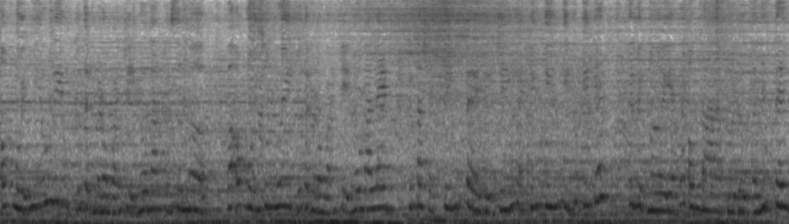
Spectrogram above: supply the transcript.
ông Nguyễn Hiếu Liêm, Chủ tịch Hội đồng Quản trị Nova Consumer và ông Bùi Xuân Huy, Chủ tịch Hội đồng Quản trị Nova Land. Chúng ta sẽ tiến về vị trí là chứng kiến nghi thức ký kết. Xin được mời các ông bà vừa được nhắc tên,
